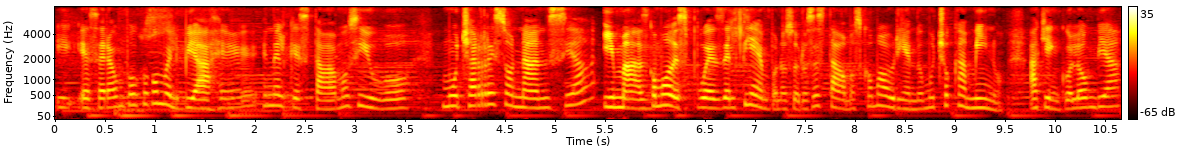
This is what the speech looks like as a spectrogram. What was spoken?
Y ese era un poco como el viaje en el que estábamos y hubo mucha resonancia y más como después del tiempo. Nosotros estábamos como abriendo mucho camino. Aquí en Colombia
